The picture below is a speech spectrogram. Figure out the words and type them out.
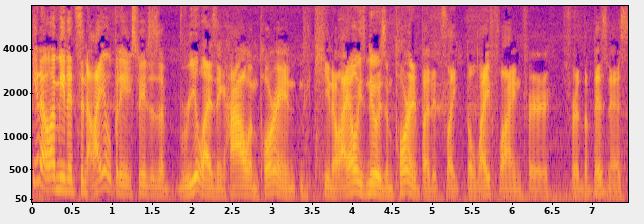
you know, I mean, it's an eye-opening experience as of realizing how important. You know, I always knew it was important, but it's like the lifeline for for the business.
